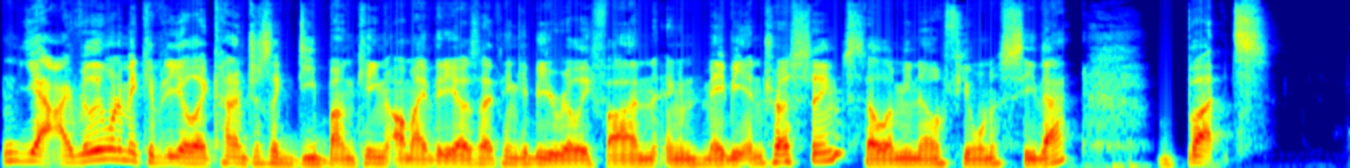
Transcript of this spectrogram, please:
yeah, I really want to make a video like kind of just like debunking all my videos. I think it'd be really fun and maybe interesting. So let me know if you want to see that. But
